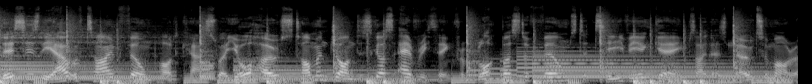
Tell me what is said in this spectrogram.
This is the Outatime Film Podcast, where your hosts Tom and John discuss everything from blockbuster films to TV and games like there's no tomorrow.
